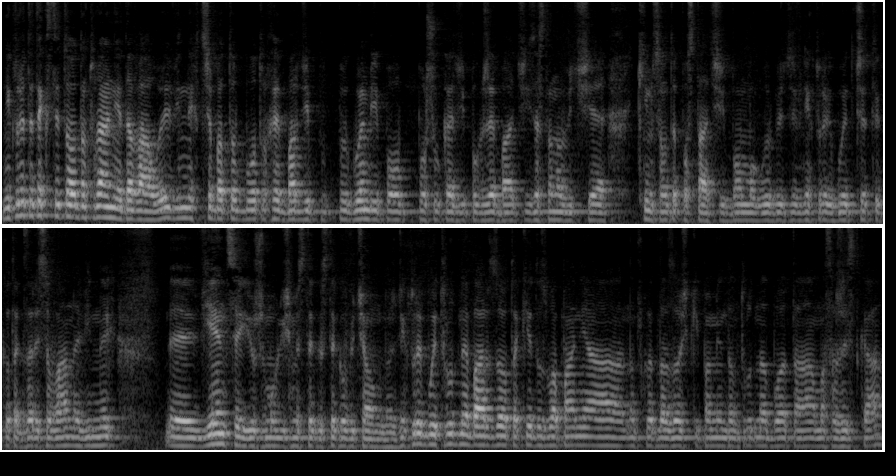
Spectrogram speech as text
Niektóre te teksty to naturalnie dawały, w innych trzeba to było trochę bardziej głębiej po, poszukać i pogrzebać i zastanowić się, kim są te postaci, bo mogły być, w niektórych były czy tylko tak zarysowane, w innych e, więcej już mogliśmy z tego, z tego wyciągnąć. Niektóre były trudne bardzo, takie do złapania, na przykład dla Zośki pamiętam trudna była ta masażystka,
